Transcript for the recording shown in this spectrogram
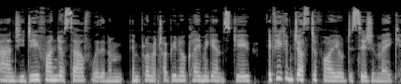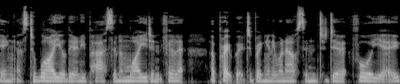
and you do find yourself with an employment tribunal claim against you, if you can justify your decision making as to why you're the only person and why you didn't feel it appropriate to bring anyone else in to do it for you,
